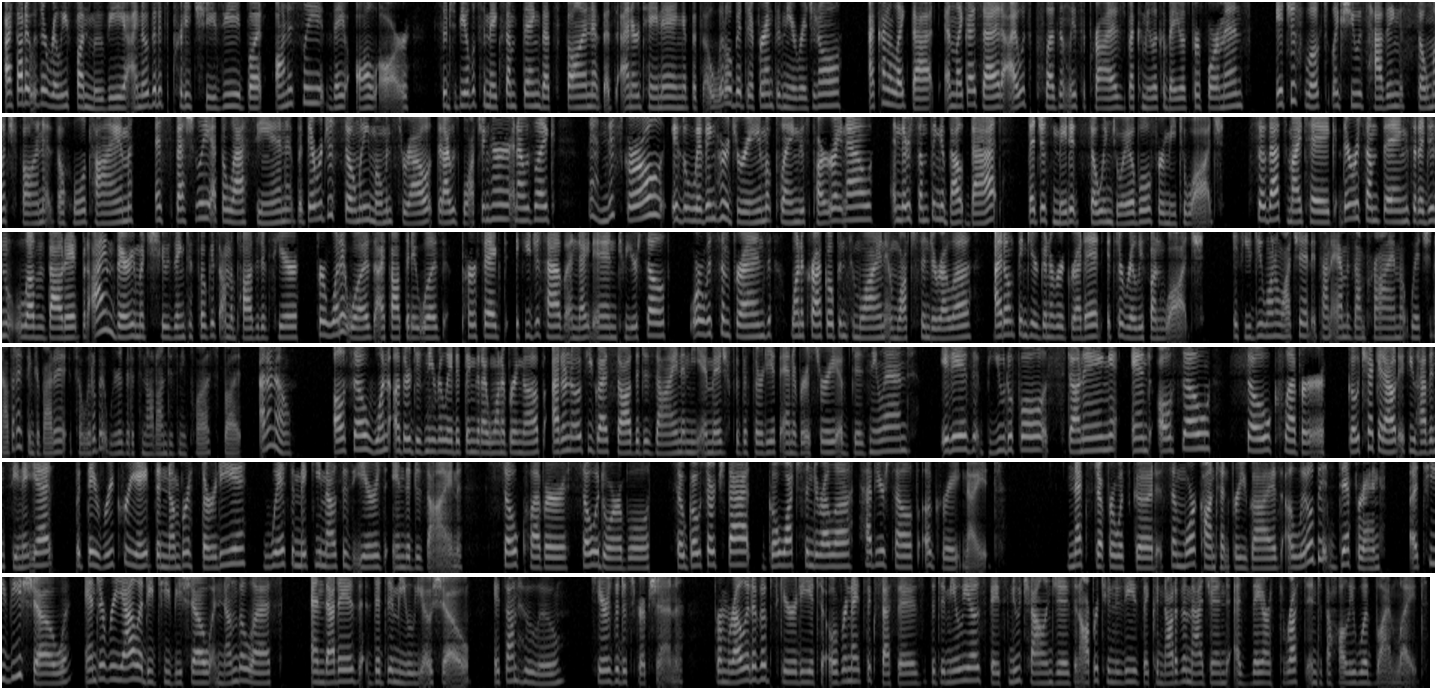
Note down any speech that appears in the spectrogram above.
I thought it was a really fun movie. I know that it's pretty cheesy, but honestly, they all are. So to be able to make something that's fun, that's entertaining, that's a little bit different than the original, I kind of like that. And like I said, I was pleasantly surprised by Camila Cabello's performance. It just looked like she was having so much fun the whole time, especially at the last scene. But there were just so many moments throughout that I was watching her and I was like, man, this girl is living her dream playing this part right now. And there's something about that that just made it so enjoyable for me to watch. So that's my take. There were some things that I didn't love about it, but I am very much choosing to focus on the positives here. For what it was, I thought that it was perfect. If you just have a night in to yourself or with some friends, want to crack open some wine and watch Cinderella, I don't think you're going to regret it. It's a really fun watch. If you do want to watch it, it's on Amazon Prime, which now that I think about it, it's a little bit weird that it's not on Disney Plus, but I don't know. Also, one other Disney related thing that I want to bring up I don't know if you guys saw the design and the image for the 30th anniversary of Disneyland. It is beautiful, stunning, and also so clever. Go check it out if you haven't seen it yet. But they recreate the number 30 with Mickey Mouse's ears in the design. So clever, so adorable. So go search that, go watch Cinderella, have yourself a great night. Next up for What's Good, some more content for you guys, a little bit different, a TV show and a reality TV show nonetheless, and that is The D'Amelio Show. It's on Hulu. Here's a description. From relative obscurity to overnight successes, the D'Amelios face new challenges and opportunities they could not have imagined as they are thrust into the Hollywood limelight.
